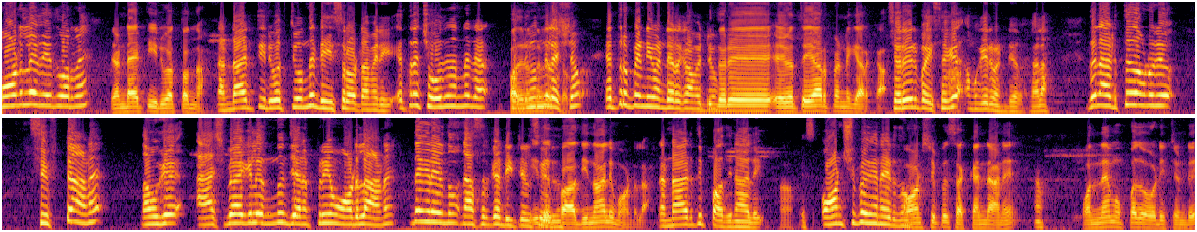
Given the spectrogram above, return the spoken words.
മോഡൽ ഏത് പറഞ്ഞേ? രണ്ടായിരത്തി ഇരുപത്തി ഒന്നാ രണ്ടായിരത്തി ഇരുപത്തി ഒന്ന് ഡീസൽ ഓട്ടോമാറ്റിക്. എത്ര ചോദ്യം തന്നെ പതിനൊന്ന് ലക്ഷം. എത്ര പെണ്ണി വണ്ടി ഇറക്കാൻ പറ്റും? ഒരു എഴുപത്തയ്യായിരം റുപ്യ പെണ്ണിക്ക് ഇറക്കാം. ചെറിയൊരു പൈസക്ക് നമുക്ക് ഒരു വണ്ടി ഇറക്കാം അല്ല? ഇതിന് അടുത്ത് നമ്മളൊരു സ്വിഫ്റ്റ് ആണ്. നമുക്ക് ആഷ് ബാഗിൽ എന്നും ജനപ്രിയ മോഡലാണ് ഇതെങ്ങനെയായിരുന്നു? നാസർക്ക ഡീറ്റെയിൽസ് പതിനാല് മോഡലാണ് രണ്ടായിരത്തി പതിനാല് ഓൺഷിപ്പ് എങ്ങനെയായിരുന്നു? ഓൺഷിപ്പ് സെക്കൻഡ് ആണ്. ഒന്നേ മുപ്പത് ഓടിയിട്ടുണ്ട്.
